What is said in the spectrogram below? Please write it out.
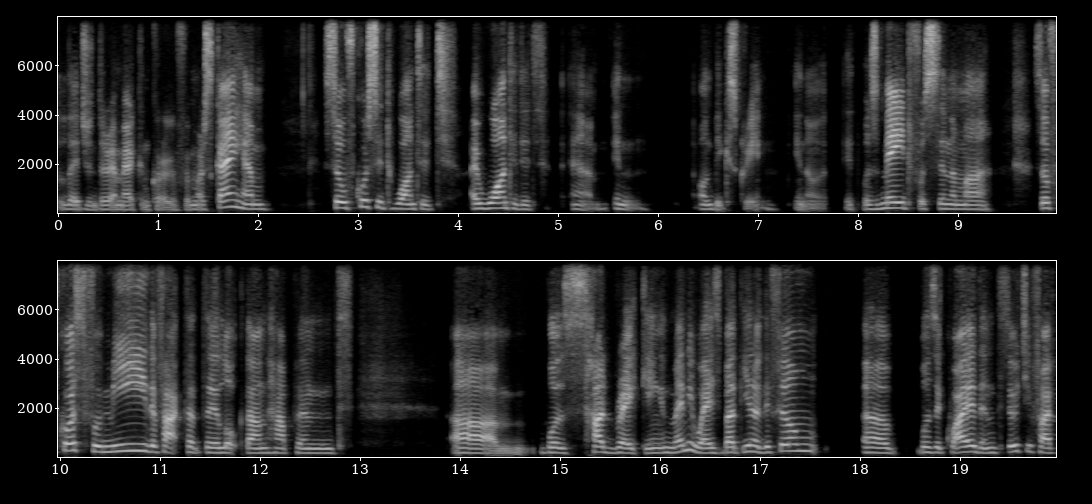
legendary American choreographer Merce Cunningham. So of course it wanted, I wanted it um, in on big screen. You know, it was made for cinema. So of course for me, the fact that the lockdown happened um, was heartbreaking in many ways. But you know, the film uh, was acquired in 35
